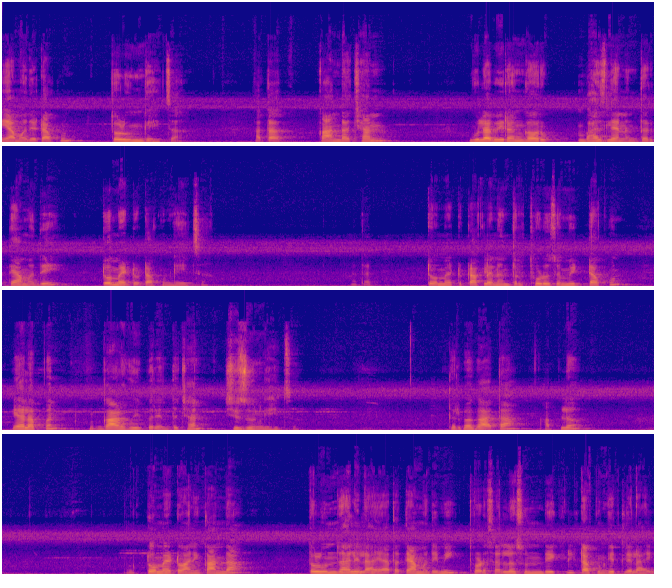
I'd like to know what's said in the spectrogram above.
यामध्ये टाकून तळून घ्यायचा. आता कांदा छान गुलाबी रंगावर भाजल्यानंतर त्यामध्ये टोमॅटो टाकून घ्यायचं. आता टोमॅटो टाकल्यानंतर थोडंसं मीठ टाकून याला पण गाळ होईपर्यंत छान शिजवून घ्यायचं. तर बघा आता आपलं टोमॅटो आणि कांदा तळून झालेला आहे. आता त्यामध्ये मी थोडासा लसूण देखील टाकून घेतलेला आहे.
